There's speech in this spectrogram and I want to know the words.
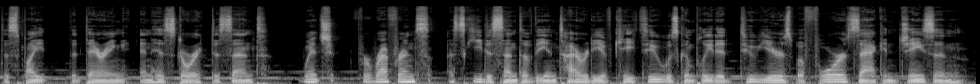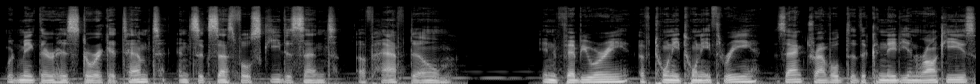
despite the daring and historic descent, which, for reference, a ski descent of the entirety of K2 was completed two years before Zach and Jason would make their historic attempt and successful ski descent of Half Dome. In February of 2023, Zach traveled to the Canadian Rockies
